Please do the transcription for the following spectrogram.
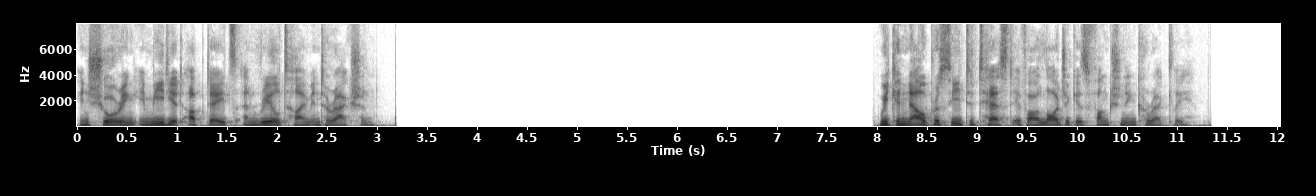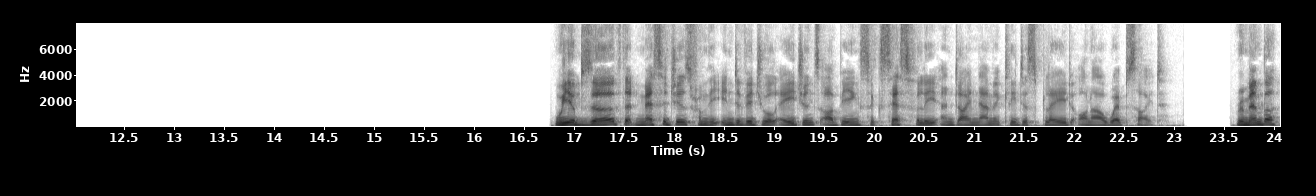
ensuring immediate updates and real-time interaction. We can now proceed to test if our logic is functioning correctly. We observe that messages from the individual agents are being successfully and dynamically displayed on our website. Remember,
